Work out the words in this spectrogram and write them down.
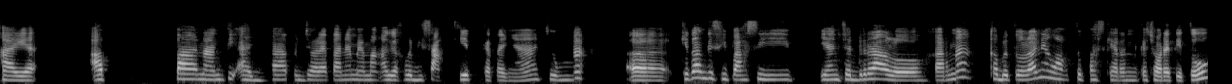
kayak apa nanti aja pencoretannya memang agak lebih sakit katanya. Cuma eh, kita antisipasi yang cedera loh. Karena kebetulan yang waktu pas Karen kecoret itu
